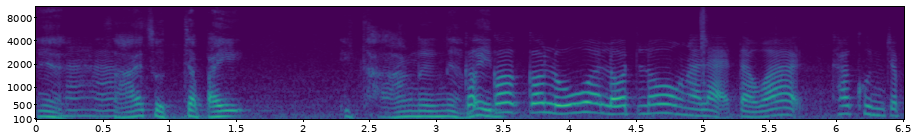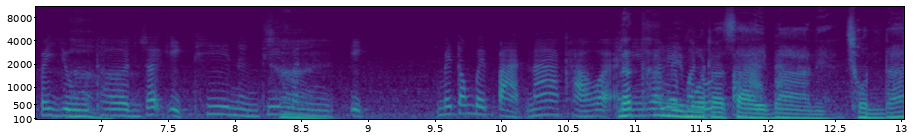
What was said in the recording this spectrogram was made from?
เนี่ยนะคะซ้ายสุดจะไปอีกทางหนึ่งเนี่ยก็ไม่ก็ก็รู้ว่ารถโล่งนั่นแหละ แต่ว่าถ้าคุณจะไปยูอ่าเทิร์นสักอีกที่หนึ่งที่ใช่มันอีกไม่ต้องไปปาดหน้าเขาอะอันแล้วนี้ถ้าก็เรีมียกมอนุษเตอร์ไซค์ปดมาเนี่ยชนได้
